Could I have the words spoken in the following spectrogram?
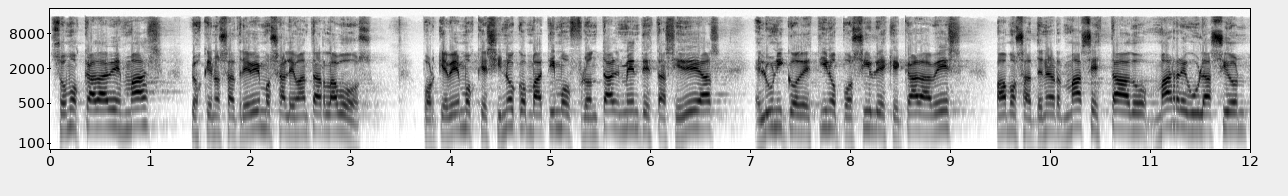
somos cada vez más los que nos atrevemos a levantar la voz, porque vemos que si no combatimos frontalmente estas ideas, el único destino posible es que cada vez vamos a tener más Estado, más regulación,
